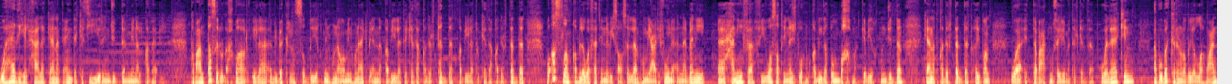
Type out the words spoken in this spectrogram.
وهذه الحالة كانت عند كثير جدا من القبائل طبعا تصل الأخبار إلى أبي بكر الصديق من هنا ومن هناك بأن قبيلة كذا قد ارتدت قبيلة كذا قد ارتدت. وأصلا قبل وفاة النبي صلى الله عليه وسلم هم يعرفون أن بني آه، حنيفة في وسط نجد وهم قبيلة ضخمة كبيرة جدا كانت قد ارتدت أيضا واتبعت مسيلمة الكذاب. ولكن أبو بكر رضي الله عنه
